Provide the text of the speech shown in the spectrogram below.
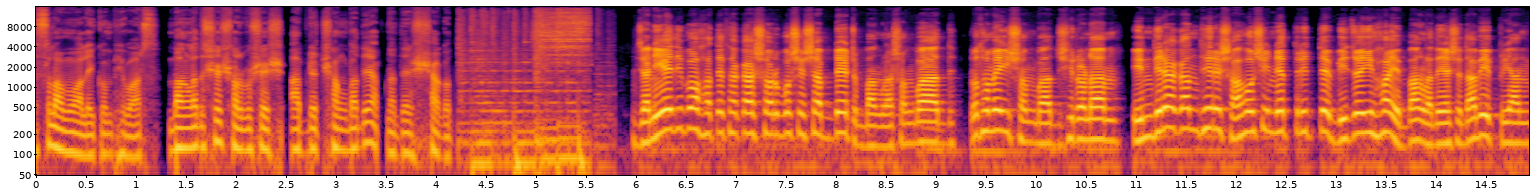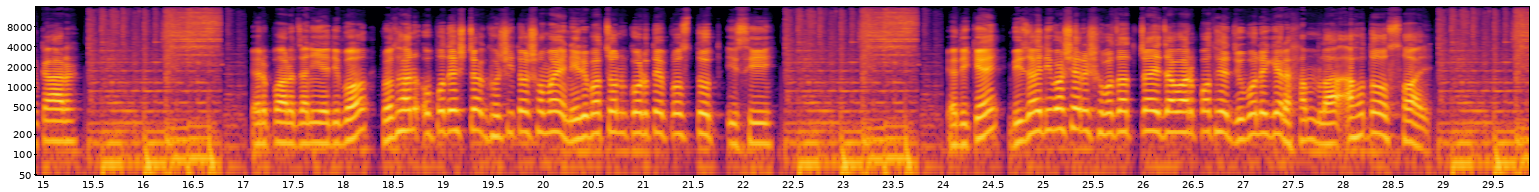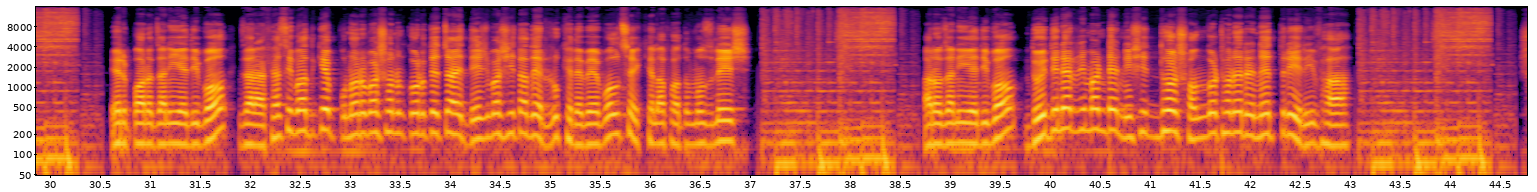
আসসালামু আলাইকুম ভিউয়ার্স। বাংলাদেশের সর্বশেষ আপডেট সংবাদে আপনাদের স্বাগত। জানিয়ে দিব হাতে থাকা সর্বশেষ আপডেট, বাংলা সংবাদ। প্রথমেই সংবাদ শিরোনাম। ইন্দিরা গান্ধীর সাহসী নেতৃত্বে বিজয়ী হয় বাংলাদেশ দাবি প্রিয়াঙ্কার। এরপর জানিয়ে দিব, প্রধান উপদেষ্টা ঘোষিত সময়ে নির্বাচন করতে প্রস্তুত ইসি। এদিকে, বিজয় দিবসের শোভাযাত্রায় যাওয়ার পথে যুবলীগের হামলা, আহত ছয়। এরপর জানিয়ে দিব, যারা ফ্যাসিবাদকে পুনর্বাসন করতে চায়, দেশবাসী তাদের রুখে দেবে বলছে খেলাফত মজলিস। আরও জানিয়ে দিব, দুই দিনের রিমান্ডে নিষিদ্ধ সংগঠনের নেত্রী রিভা।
